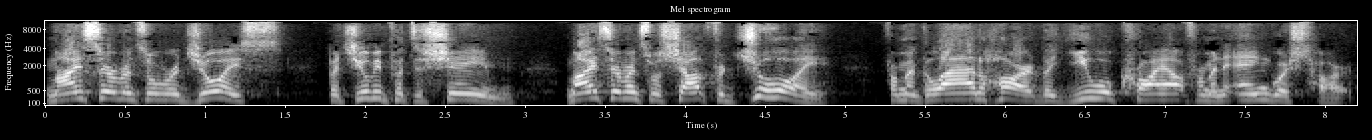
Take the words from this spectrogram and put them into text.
My servants will rejoice, but you'll be put to shame. My servants will shout for joy from a glad heart, but you will cry out from an anguished heart.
